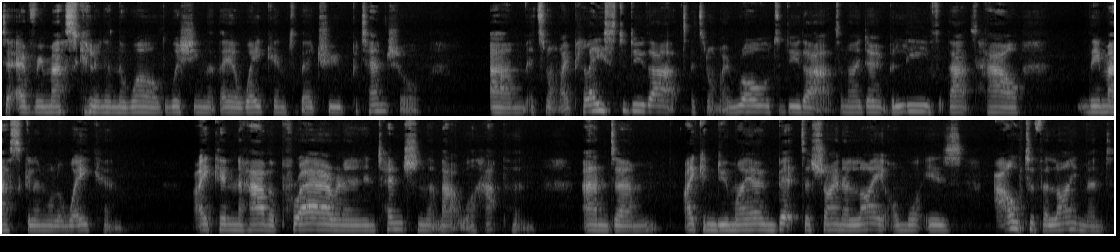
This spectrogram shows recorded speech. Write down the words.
to every masculine in the world wishing that they awaken to their true potential. Um, it's not my place to do that. It's not my role to do that. And I don't believe that that's how the masculine will awaken. I can have a prayer and an intention that that will happen. And um, I can do my own bit to shine a light on what is out of alignment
